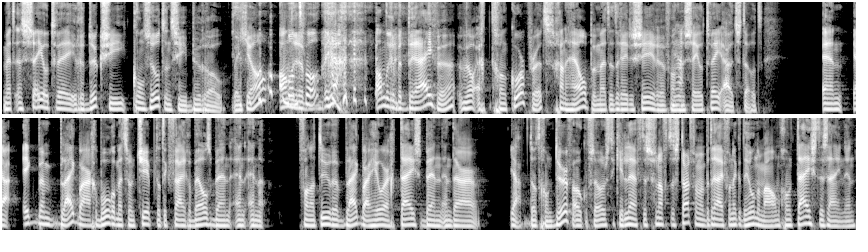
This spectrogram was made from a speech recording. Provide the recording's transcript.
met een CO2-reductie consultancy bureau. Weet je wel? Mondvol. ja, andere bedrijven, wel echt gewoon corporates, gaan helpen met het reduceren van hun CO2-uitstoot. En ja, ik ben blijkbaar geboren met zo'n chip dat ik vrij rebels ben en, en van nature blijkbaar heel erg thijs ben en daar ja, dat gewoon durf ook of zo, een stukje lef. Dus vanaf de start van mijn bedrijf vond ik het heel normaal om gewoon thijs te zijn en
